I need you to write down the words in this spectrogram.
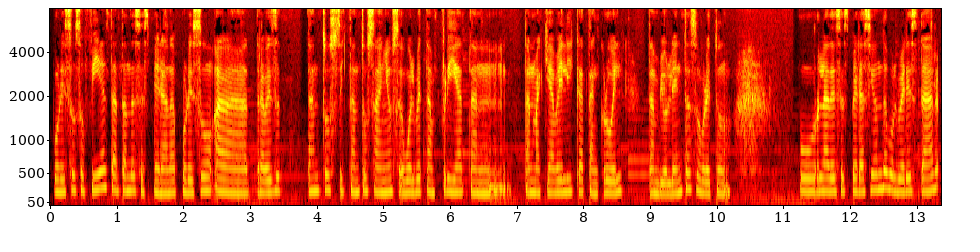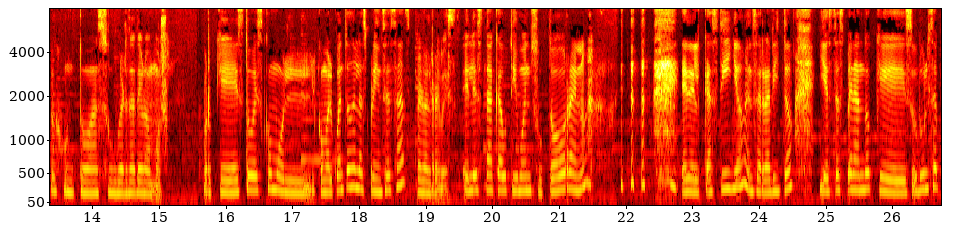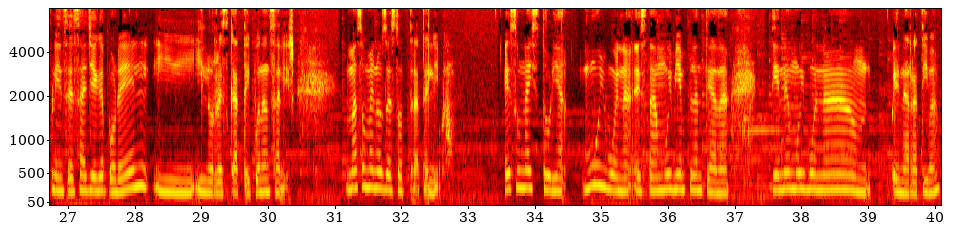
por eso Sofía está tan desesperada, por eso a través de tantos y tantos años se vuelve tan fría, tan, tan maquiavélica, tan cruel, tan violenta sobre todo, por la desesperación de volver a estar junto a su verdadero amor. Porque esto es como el, como el cuento de las princesas, pero al revés. Él está cautivo en su torre, ¿no? en el castillo, encerradito, y está esperando que su dulce princesa llegue por él y, lo rescate y puedan salir. Más o menos de esto trata el libro. Es una historia muy buena, está muy bien planteada, tiene muy buena mm, narrativa.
